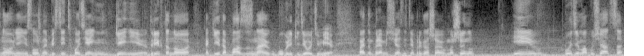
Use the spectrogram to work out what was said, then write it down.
Ну, мне несложно объяснить, хоть я не гений дрифта, но какие-то базы знаю, бублики делать умею. Поэтому прямо сейчас я тебя приглашаю в машину и будем обучаться,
